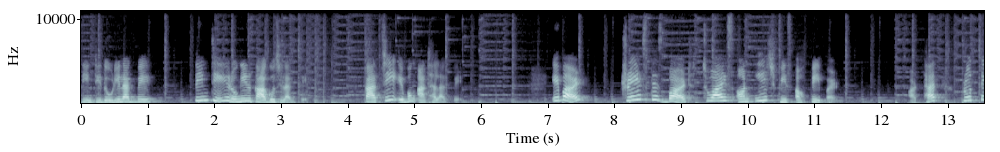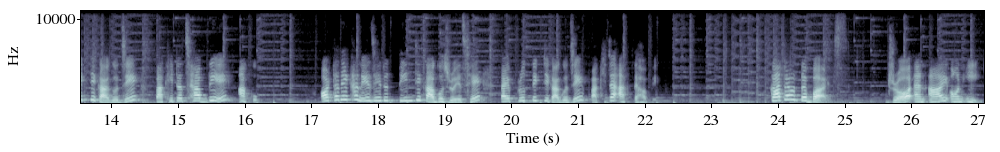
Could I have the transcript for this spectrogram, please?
তিনটি দড়ি লাগবে। তিনটি রঙিন কাগজ লাগবে। কাঁচি এবং আঠা লাগবে। এবার trace this bird twice on each piece of paper অর্থাৎ প্রত্যেকটি কাগজে পাখিটা ছাপ দিয়ে আঁকো। অর্থাৎ এখানে যেহেতু তিনটি কাগজ রয়েছে, তাই প্রত্যেকটি কাগজে পাখিটা আঁকতে হবে। Cut out the birds draw an eye on each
